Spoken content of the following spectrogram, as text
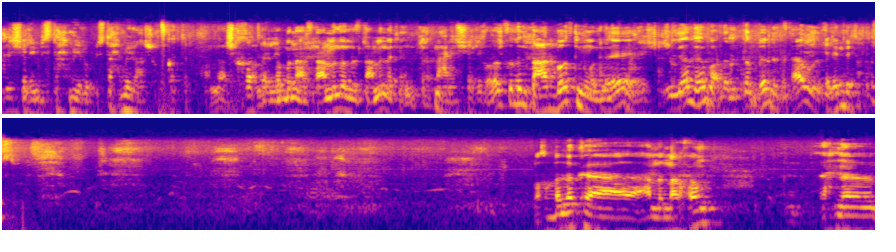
معلش يا لمبي استحمله استحمله عشان خاطر. عشان خاطر ربنا هستعمله اللي استعملك أنت؟ معلش يا خلاص أنت عبطني ولا إيه؟ لا ده يبقى ده أنت بتغلط قوي لمبي بص واخد بالك يا عم المرحوم؟ إحنا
